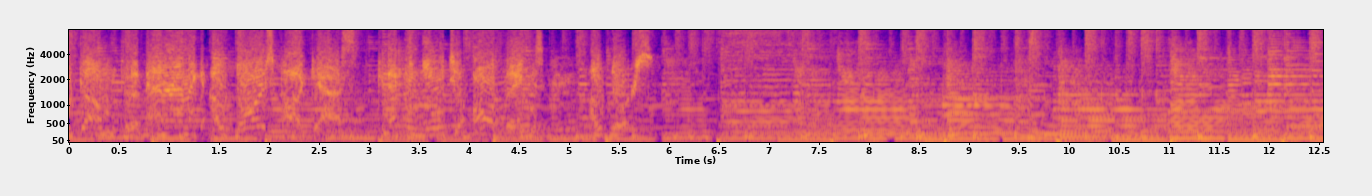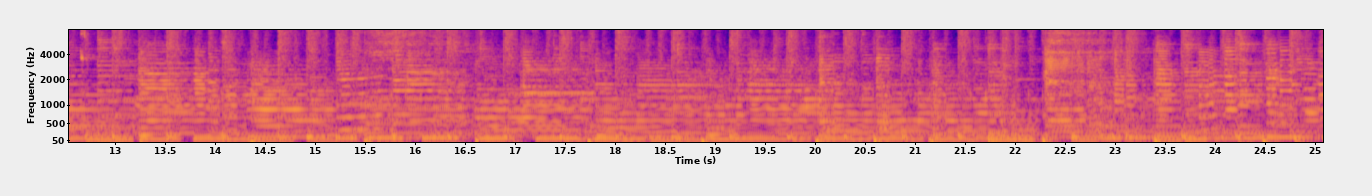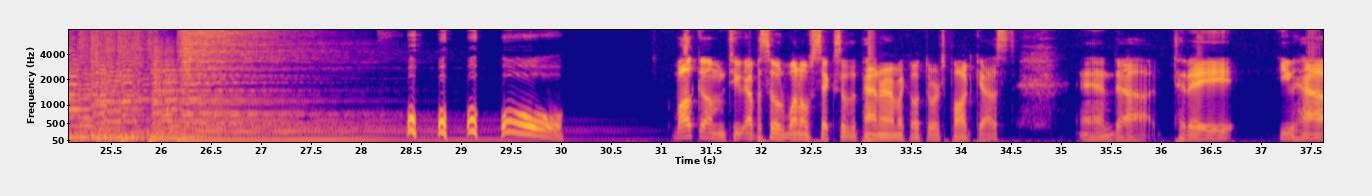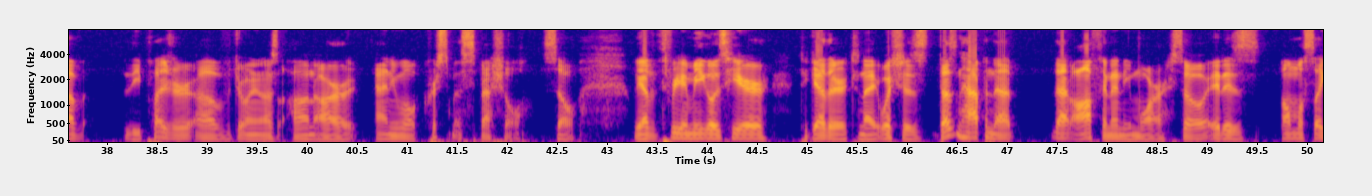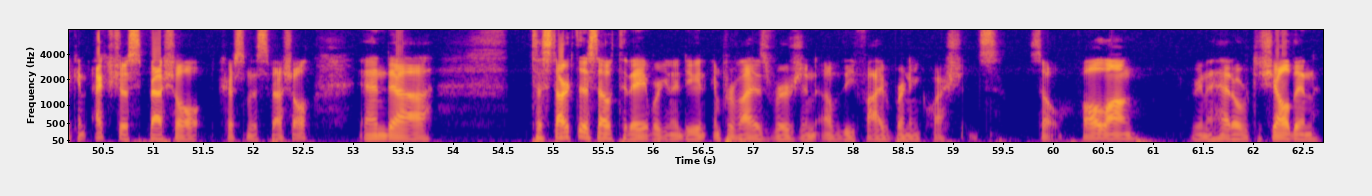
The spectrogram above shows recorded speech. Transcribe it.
Welcome to the Panoramic Outdoors Podcast, connecting you to all things outdoors. Welcome to episode 106 of the Panoramic Outdoors podcast. And uh, today you have the pleasure of joining us on our annual Christmas special. So we have the three amigos here together tonight, which is doesn't happen that that often anymore. So it is almost like an extra special Christmas special. And uh, to start this out today, we're going to do an improvised version of the five burning questions. So follow along. We're going to head over to Sheldon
